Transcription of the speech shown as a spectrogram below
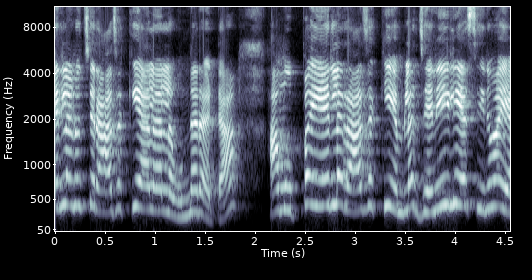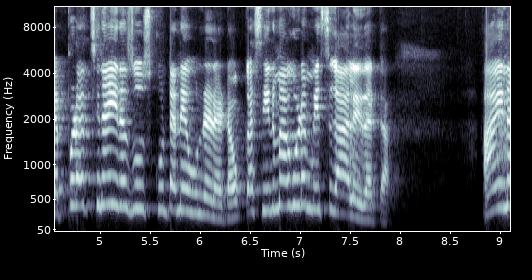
ఏళ్ళ నుంచి రాజకీయాలలో ఉన్నారట. ఆ ముప్పై ఏళ్ళ రాజకీయంలో జనీలియ సినిమా ఎప్పుడొచ్చినా ఈయన చూసుకుంటూనే ఉన్నాడట. ఒక్క సినిమా కూడా మిస్ కాలేదట. ఆయన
